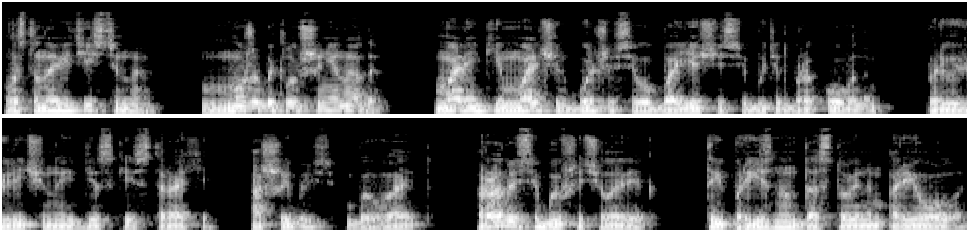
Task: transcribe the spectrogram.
Восстановить истинную? Может быть, лучше не надо. Маленький мальчик, больше всего боящийся быть отбракованным, преувеличенные детские страхи, Ошиблись? Бывает. Радуйся, бывший человек. Ты признан достойным ореола.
